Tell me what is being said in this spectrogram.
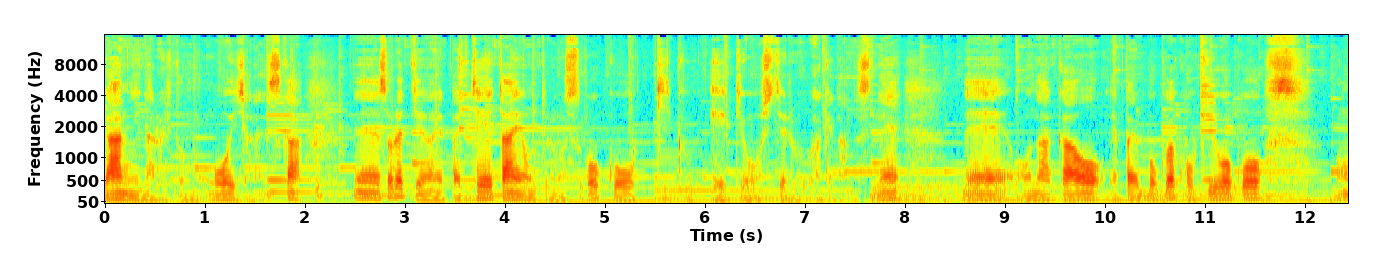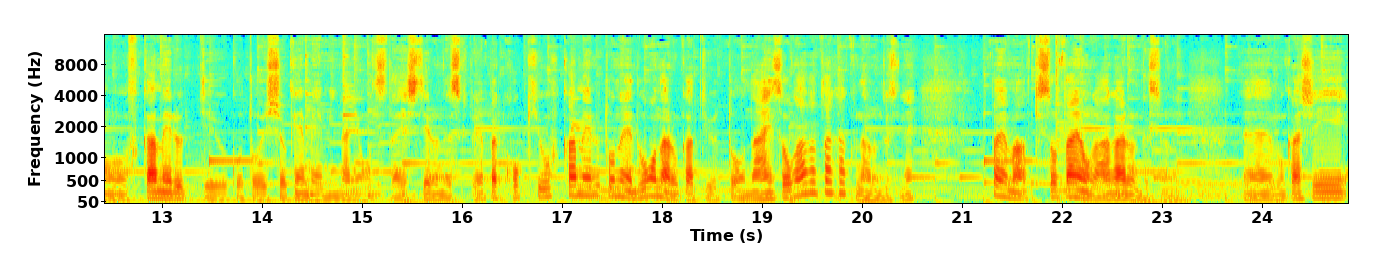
がんになる人も多いじゃないですかでそれっていうのはやっぱり低体温っていうのがすごく大きく影響してるわけなんですね。でお腹をやっぱり僕は呼吸をこう深めるっていうことを一生懸命みんなにお伝えしてるんですけどやっぱり呼吸を深めるとねどうなるかというと内臓が温かくなるんですね。やっぱりまあ基礎体温が上がるんですよね。えー昔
